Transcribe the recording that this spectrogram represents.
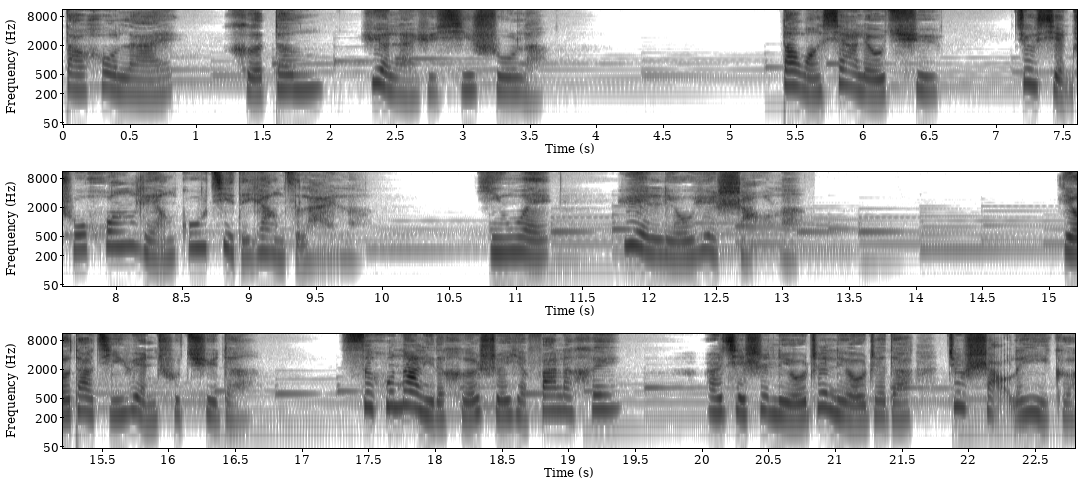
到后来，河灯越来越稀疏了。到往下流去，就显出荒凉孤寂的样子来了，因为越流越少了。流到极远处去的，似乎那里的河水也发了黑，而且是流着流着的就少了一个。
